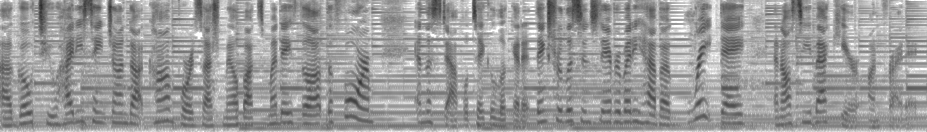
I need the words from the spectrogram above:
uh, go to HeidiSt.John.com forward slash mailbox Monday, fill out the form, and the staff will take a look at it. Thanks for listening today, everybody. Have a great day, and I'll see you back here on Friday.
